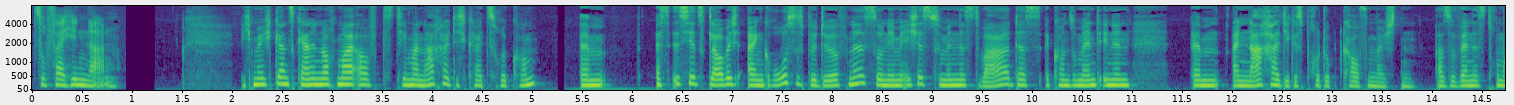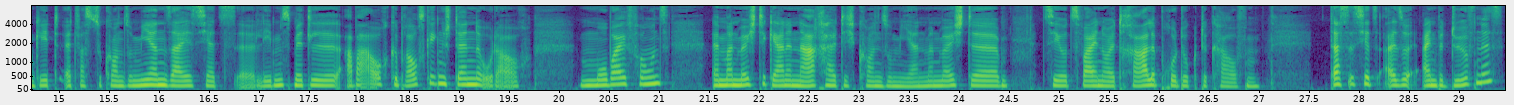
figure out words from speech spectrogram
zu verhindern. Ich möchte ganz gerne nochmal auf das Thema Nachhaltigkeit zurückkommen. Ähm, es ist jetzt, glaube ich, ein großes Bedürfnis, so nehme ich es zumindest wahr, dass KonsumentInnen ähm, ein nachhaltiges Produkt kaufen möchten. Also wenn es darum geht, etwas zu konsumieren, sei es jetzt äh, Lebensmittel, aber auch Gebrauchsgegenstände oder auch Mobile Phones, äh, man möchte gerne nachhaltig konsumieren. Man möchte CO2-neutrale Produkte kaufen. Das ist jetzt also ein Bedürfnis.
